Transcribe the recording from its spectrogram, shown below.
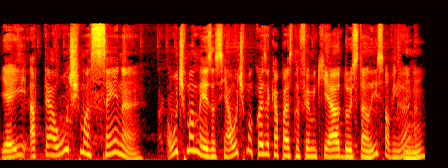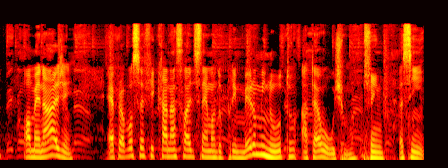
E aí, até a última cena, a última mesmo, assim, a última coisa que aparece no filme, que é a do Stan Lee, salvo engano, Uhum. a homenagem, é pra você ficar na sala de cinema do primeiro minuto até o último. Sim. Assim,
